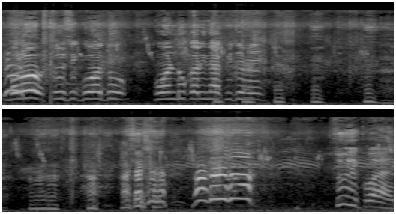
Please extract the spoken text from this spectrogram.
બોલો શું શીખવું હતું? કરી નાખ્યું છે મેં. શું એકવાર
